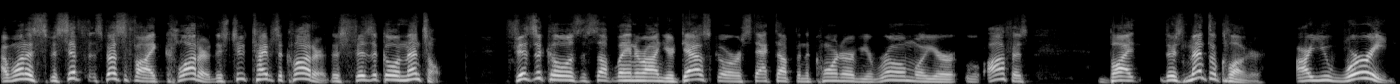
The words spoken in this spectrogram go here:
I want to specific, specify clutter. There's two types of clutter there's physical and mental. Physical is the stuff laying around your desk or stacked up in the corner of your room or your office, but there's mental clutter. Are you worried?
